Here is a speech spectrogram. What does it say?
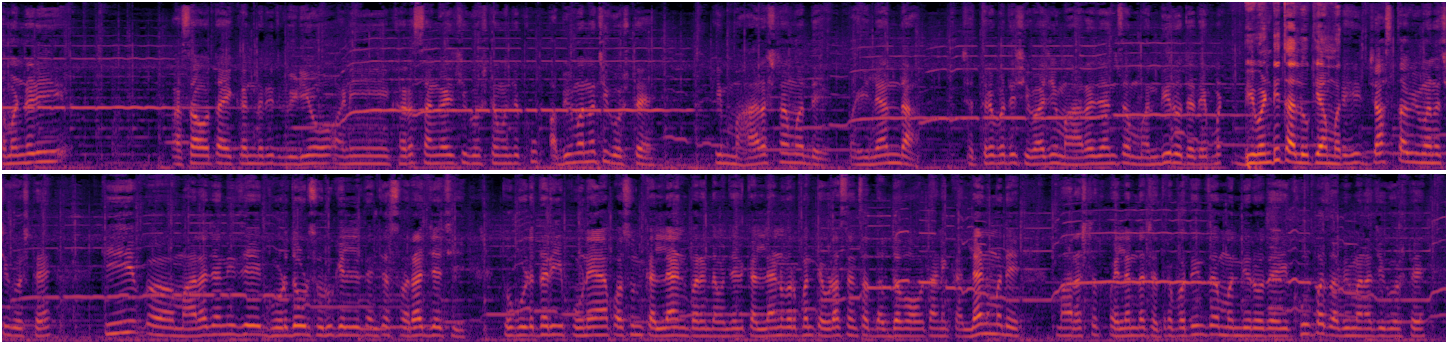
तर मंडळी असा होता एकंदरीत व्हिडिओ आणि खरंच सांगायची गोष्ट म्हणजे खूप अभिमानाची गोष्ट आहे की महाराष्ट्रामध्ये पहिल्यांदा छत्रपती शिवाजी महाराजांचं मंदिर होतं ते. पण भिवंडी तालुक्यामध्ये ही जास्त अभिमानाची गोष्ट आहे की महाराजांनी जे घोडदौड सुरू केलेली त्यांच्या स्वराज्याची तो कुठेतरी पुण्यापासून कल्याणपर्यंत म्हणजे कल्याणवर पण तेवढाच त्यांचा दबदबा होता आणि कल्याणमध्ये महाराष्ट्रात पहिल्यांदा छत्रपतींचं मंदिर होतं ही खूपच अभिमानाची गोष्ट आहे.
